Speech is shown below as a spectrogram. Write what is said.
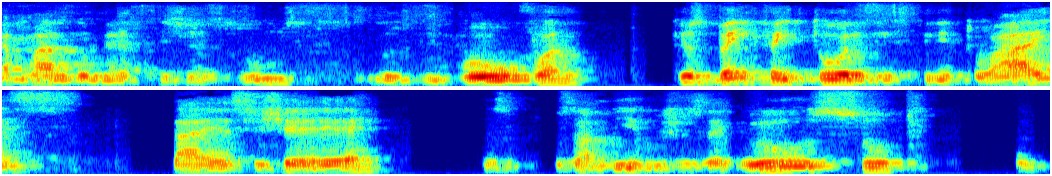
Que a paz do Mestre Jesus nos envolva, que os benfeitores espirituais da SGE, os, os amigos José Grosso, o,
